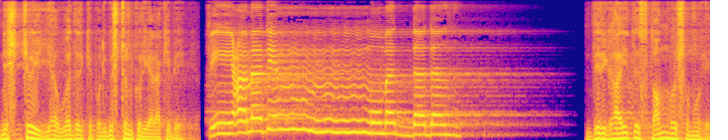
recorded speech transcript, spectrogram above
নিশ্চয়ই ইহা উহাদেরকে পরিবেষ্টন করিয়া রাখিবে। ফি আমাদিম মুমাদ্দাদা দীর্ঘায়িত স্তম্ভ সমূহে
